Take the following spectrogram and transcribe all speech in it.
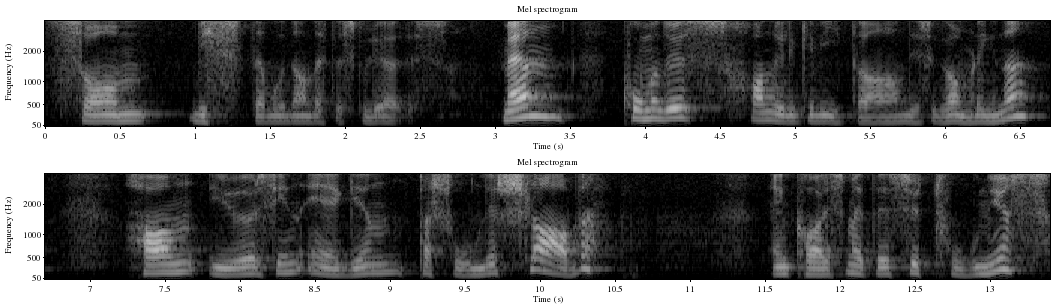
som visste hvordan dette skulle gjøres. Men Commodus han vil ikke vite av disse gamlingene. Han gjør sin egen personlige slave, en kar som heter Sutonius,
